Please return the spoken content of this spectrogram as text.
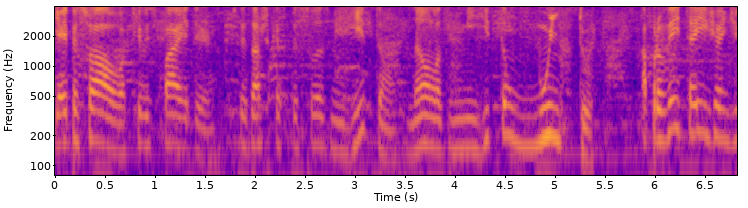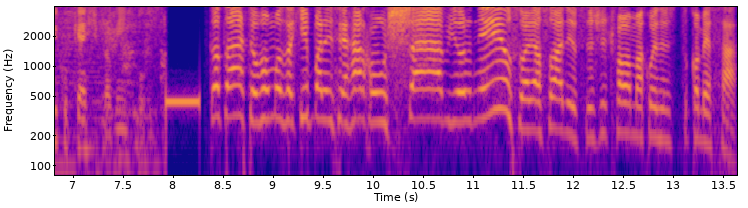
E aí pessoal, aqui é o Spider. Vocês acham que as pessoas me irritam? Não, elas me irritam muito. Aproveita aí e já indica o cast pra alguém, pô. Então tá, então vamos aqui para encerrar com chave ouro. Nilson, olha só, Nilson, deixa eu te falar uma coisa antes de tu começar.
